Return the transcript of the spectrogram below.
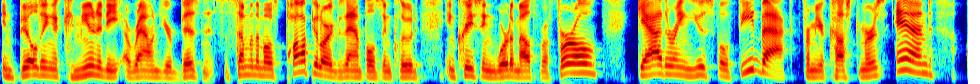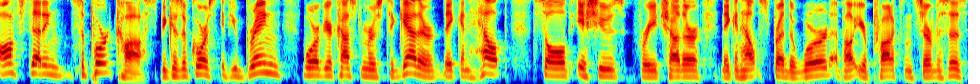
in building a community around your business. Some of the most popular examples include increasing word of mouth referral, gathering useful feedback from your customers, and offsetting support costs. Because, of course, if you bring more of your customers together, they can help solve issues for each other. They can help spread the word about your products and services.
